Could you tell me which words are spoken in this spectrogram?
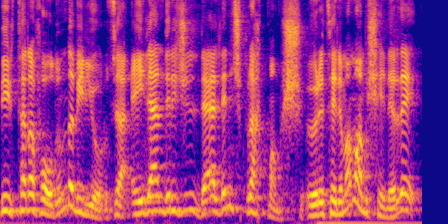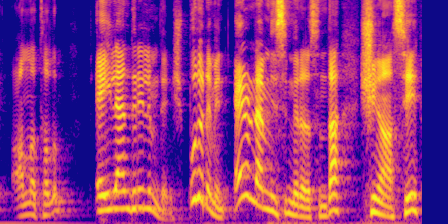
Bir taraf olduğunu da biliyoruz. Yani eğlendiriciliği de elden hiç bırakmamış. Öğretelim ama bir şeyleri de anlatalım. Eğlendirelim demiş. Bu dönemin en önemli isimleri arasında Şinasi,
